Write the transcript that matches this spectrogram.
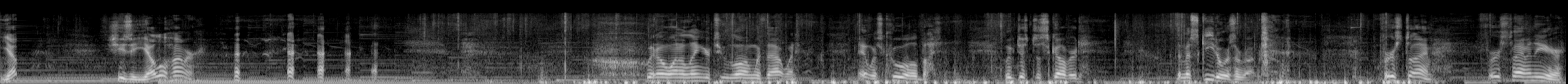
Yep, she's a yellow hummer. we don't want to linger too long with that one. It was cool, but we've just discovered the mosquitoes are out. first time, first time in the year,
